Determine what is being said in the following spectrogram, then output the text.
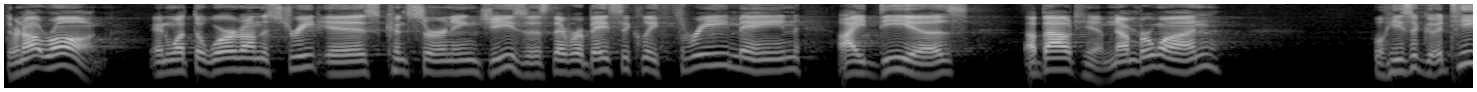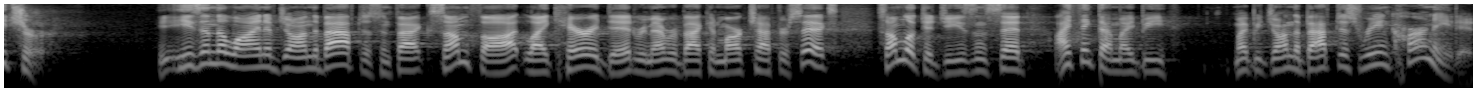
They're not wrong in what the word on the street is concerning Jesus. There were basically three main ideas about him. Number one, well, he's a good teacher. He's in the line of John the Baptist. In fact, some thought, like Herod did, remember back in Mark chapter 6, some looked at Jesus and said, I think that might be, might be John the Baptist reincarnated.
